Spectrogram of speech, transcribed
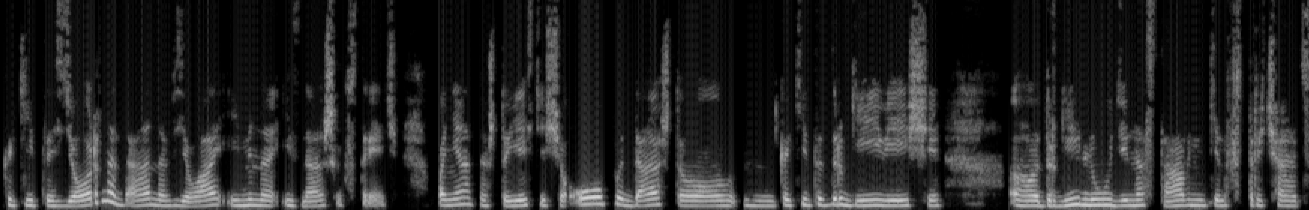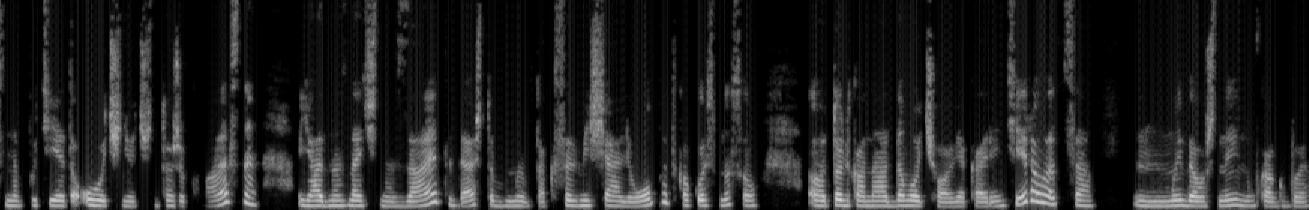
какие-то зерна, да, она взяла именно из наших встреч. Понятно, что есть еще опыт, да, что какие-то другие вещи, а, другие люди, наставники встречаются на пути. Это очень-очень тоже классно. Я однозначно за это, да, чтобы мы так совмещали опыт. Какой смысл а, только на одного человека ориентироваться? Мы должны, ну, как бы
